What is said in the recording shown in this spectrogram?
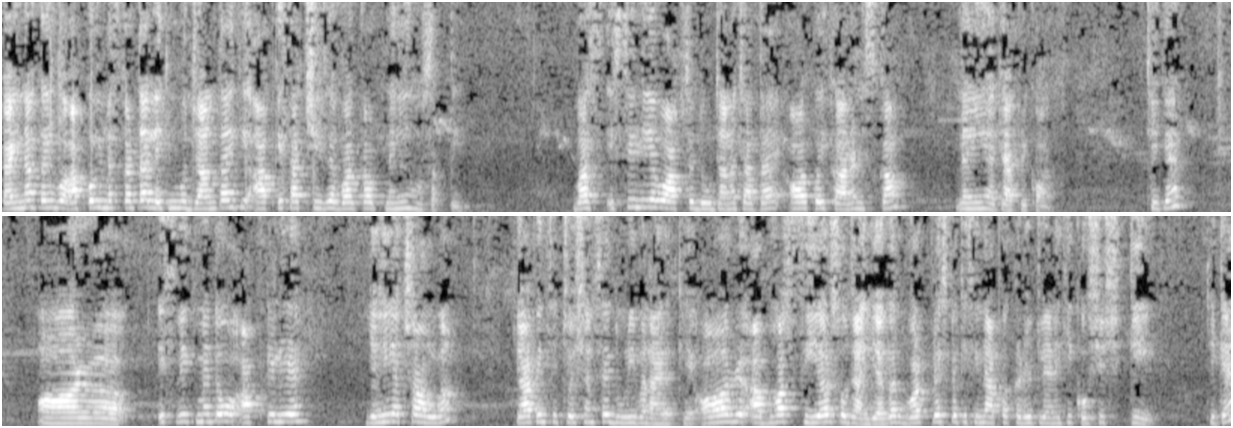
कहीं ना कहीं वो आपको भी मिस करता है, लेकिन वो जानता है कि आपके साथ चीज़ें वर्कआउट नहीं हो सकती। बस इसीलिए वो आपसे दूर जाना चाहता है और कोई कारण इसका नहीं है कैप्रिकॉन ठीक है? और इस वीक में तो आपके लिए यही अच्छा होगा कि आप इन सिचुएशन से दूरी बनाए रखें और आप बहुत फियर्स हो जाएँगे। अगर वर्क प्लेस पे किसी ने आपका क्रेडिट लेने की कोशिश की, ठीक है?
